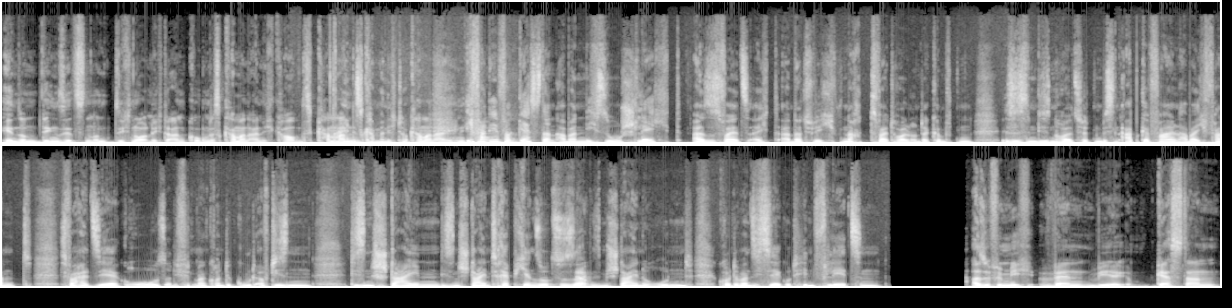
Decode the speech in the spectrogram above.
in so einem Ding sitzen und sich Nordlichter angucken, das kann man eigentlich kaum. Das kann man, Nein, das kann man nicht toppen. kann man eigentlich nicht Ich fand den von gestern aber nicht so schlecht. Also es war jetzt echt, natürlich nach zwei tollen Unterkünften ist es in diesen Holzhütten ein bisschen abgefallen, aber ich fand, es war halt sehr groß und ich finde, man konnte gut auf diesen, diesen Stein, diesen Steintreppchen sozusagen, Ja. diesem Steinrund, konnte man sich sehr gut hinfläzen. Also für mich, wenn wir gestern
